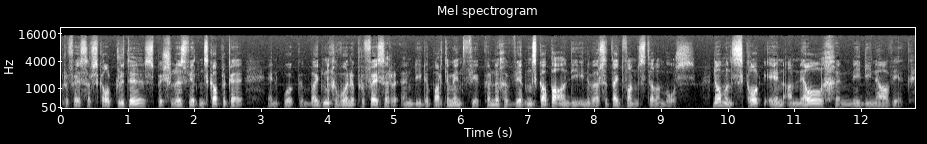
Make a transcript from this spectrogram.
professor Skalkloete, spesialis wetenskaplike en ook buitengewone professor in die departement veekundige wetenskappe aan die Universiteit van Stellenbosch. Namens Skalk en Anel geniet die naweek.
